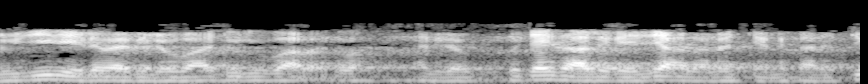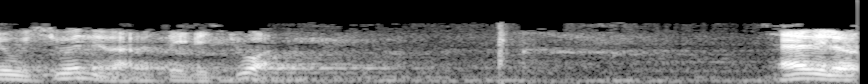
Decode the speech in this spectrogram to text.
လူကြီးတွေတော့ဒီလိုပါအတူတူပါပဲသူကအဲဒီလိုကိုကြိုက်တာလေးတွေရလာလို့ရှိရင်ဒီခါလဲပြုံးရွှင်းနေတာစိတ်တွေကြွအဲဒီလို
